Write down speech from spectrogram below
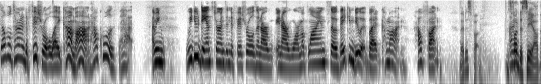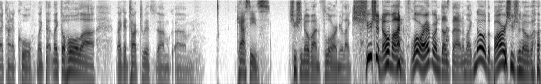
double turn into fish roll, like, come on, how cool is that? I mean, we do dance turns into fish rolls in our in our warm up lines, so they can do it. But come on, how fun! That is fun. It's I- fun to see all that kind of cool, like that, like the whole, uh, like I talked with um, um, Cassie's Shushunova on floor, and you're like Shushunova on floor. Everyone does that. I'm like, no, the bar is Shushunova.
